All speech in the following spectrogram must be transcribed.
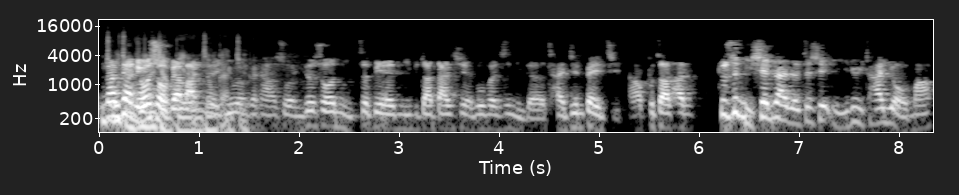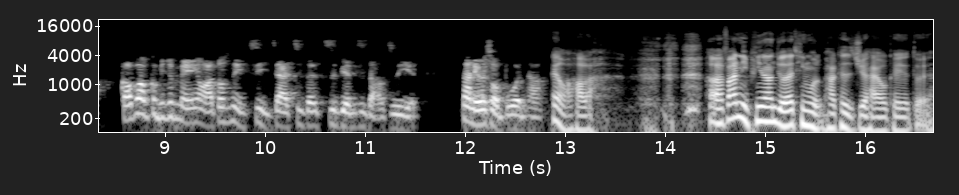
那这样你为什么不要把你的疑问跟他说？你就说你这边你比较担心的部分是你的财经背景，然后不知道他就是你现在的这些疑虑，他有吗？搞不好根本就没有啊，都是你自己在自得自编自导自演。那你为什么不问他？哎呦，好了，好了，反正你平常就在听我的 podcast，觉得还 OK 的，对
